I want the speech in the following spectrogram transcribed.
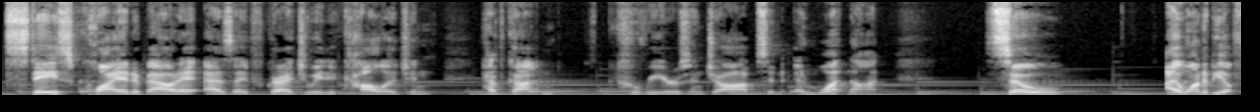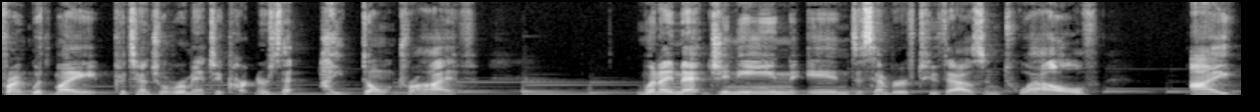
stays quiet about it as I've graduated college and have gotten careers and jobs and, and whatnot. So I want to be upfront with my potential romantic partners that I don't drive. When I met Janine in December of 2012, I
